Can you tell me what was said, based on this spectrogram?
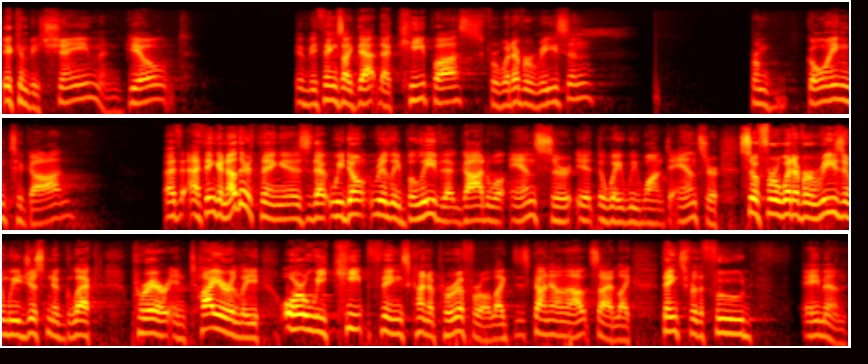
it can be shame and guilt. It can be things like that that keep us, for whatever reason, from going to God. I, th- I, think another thing is that we don't really believe that God will answer it the way we want to answer. So, for whatever reason, we just neglect prayer entirely, or we keep things kind of peripheral, like this kind of on the outside, like, thanks for the food, amen.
